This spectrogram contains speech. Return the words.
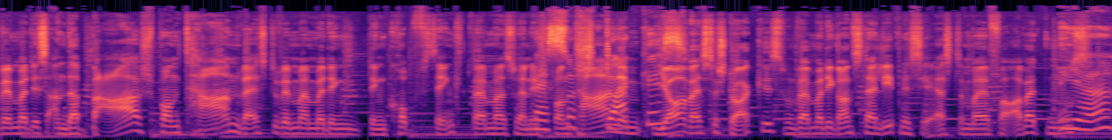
wenn man das an der Bar spontan, weißt du, wenn man mal den, den Kopf senkt, weil man so eine Weil's so spontane. stark ist? Ja, weil es so stark ist und weil man die ganzen Erlebnisse erst einmal verarbeiten muss, Ja.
